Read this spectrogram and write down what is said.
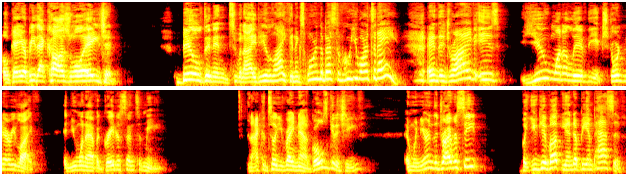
okay, or be that casual agent, building into an ideal life and exploring the best of who you are today. And the drive is you want to live the extraordinary life and you want to have a greater sense of meaning. And I can tell you right now, goals get achieved. And when you're in the driver's seat, but you give up, you end up being passive.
